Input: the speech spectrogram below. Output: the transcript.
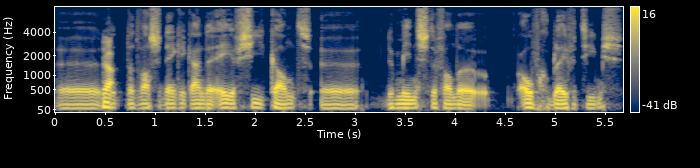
Ja. dat, dat, was denk ik aan de AFC-kant de minste van de overgebleven teams.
